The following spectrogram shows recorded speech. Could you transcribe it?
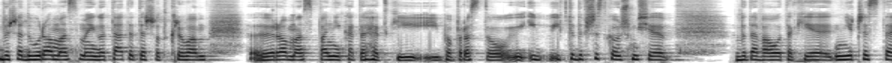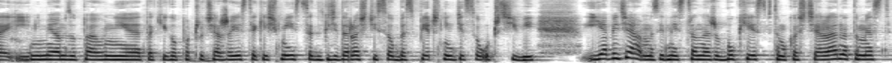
wyszedł romans mojego taty, też odkryłam y, romans pani katechetki i po prostu, i, i wtedy wszystko już mi się wydawało takie nieczyste i nie miałam zupełnie takiego poczucia, że jest jakieś miejsce, gdzie dorośli są bezpieczni, gdzie są uczciwi. I ja wiedziałam z jednej strony, że Bóg jest w tym kościele, natomiast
